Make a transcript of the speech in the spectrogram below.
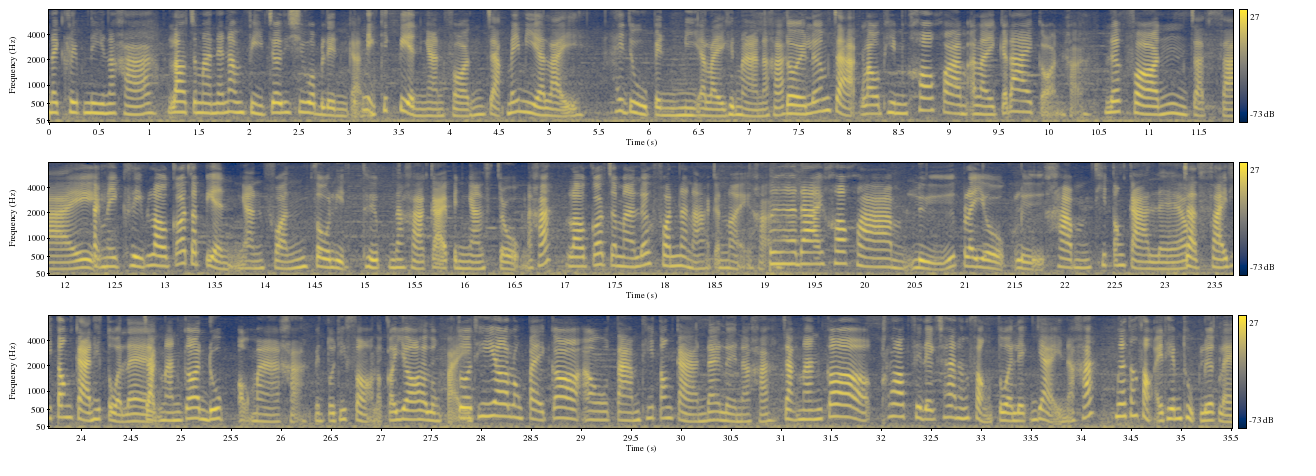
ในคลิปนี้นะคะ เราจะมาแนะนำฟีเจอร์ที่ชื่อว่าเบลนกันเทคนิคที่เปลี่ยนงานฟอนต์จากไม่มีอะไร ให้ดูเป็นมีอะไรขึ้นมานะคะ โดยเริ่มจากเราพิมพ์ข้อความอะไรก็ได้ก่อนค่ะ เลือกฟอนต์จัดไซส์จากในคลิปเราก็จะเปลี่ยนงานฟอนต์ solid ทึบนะคะ กลายเป็นงาน stroke นะคะ เราก็จะมาเลือกฟอนต์หนาๆกันหน่อยค่ะเมื่อได้ข้อความหรือประโยคหรือคำที่ต้องการแล้ว จัดไซส์ที่ต้องการให้ตัวแรก จากนั้นก็ดุบออกมาค่ะ เป็นตัวที่สองแล้วก็ย่อลงไป ตัวที่ย่อลงไปก็เอาตามที่ต้องการได้เลยนะคะ จากนั้นก็ครอบ selection ทั้งสองตัวเล็กใหญ่นะคะ เมื่อทั้งสองไอเทมถูกเลือกแล้ว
